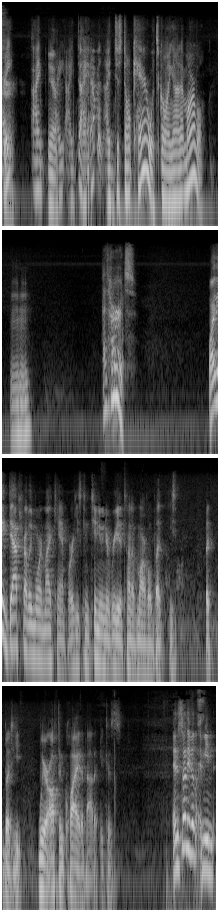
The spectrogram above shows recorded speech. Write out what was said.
Right? Sure. I, Yeah. I, I I haven't. I just don't care what's going on at Marvel. Mm-hmm. It hurts. Well, I think Dap's probably more in my camp, where he's continuing to read a ton of Marvel, but he's, but but he, we are often quiet about it because, and it's not even. I mean,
